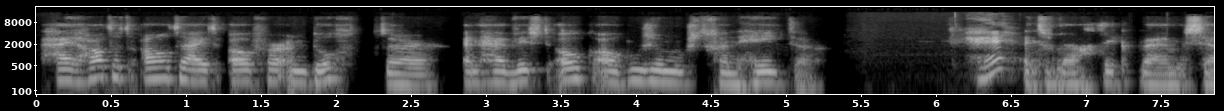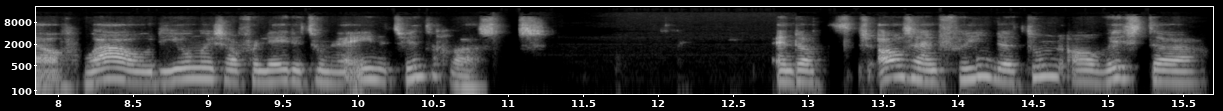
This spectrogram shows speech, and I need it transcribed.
hij had het altijd over een dochter. En hij wist ook al hoe ze moest gaan heten. Hè? En toen dacht ik bij mezelf, wauw, die jongen is overleden toen hij 21 was. En dat al zijn vrienden toen al wisten,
